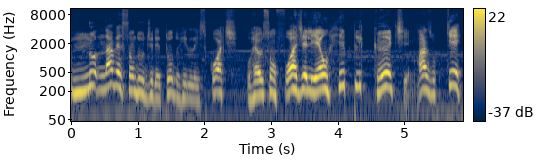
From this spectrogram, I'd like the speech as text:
No- na versão do diretor do Ridley Scott, o Harrison Ford ele é um replicante. Mas o que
